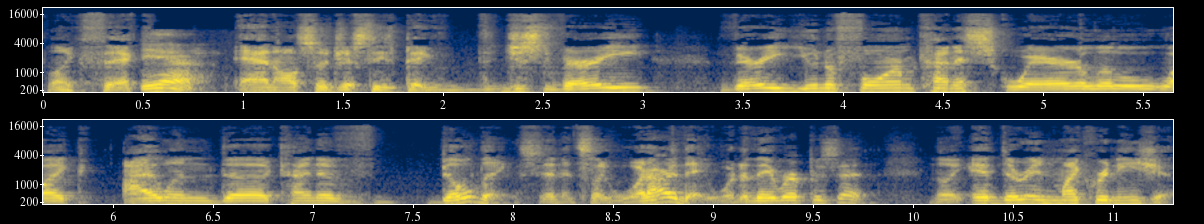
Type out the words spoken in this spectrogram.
like thick. Yeah. And also just these big, just very very uniform, kind of square little like island uh, kind of buildings, and it's like, what are they? What do they represent? They're like they're in Micronesia.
